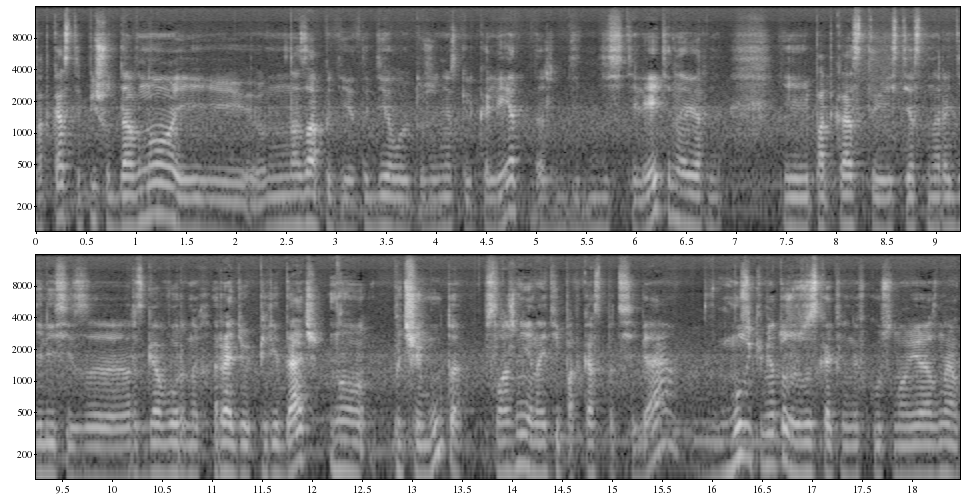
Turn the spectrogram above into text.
Подкасты пишут давно, и на Западе это делают уже несколько лет, даже десятилетия, наверное. И подкасты, естественно, родились из э, разговорных радиопередач. Но почему-то сложнее найти подкаст под себя. В музыке у меня тоже взыскательный вкус, но я знаю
